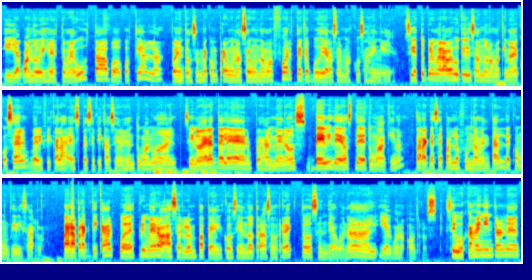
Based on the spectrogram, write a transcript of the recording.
y ya cuando dije esto me gusta, puedo costearla, pues entonces me compré una segunda más fuerte que pudiera hacer más cosas en ella. Si es tu primera vez utilizando una máquina de coser, verifica las especificaciones en tu manual. Si no eres de leer, pues al menos ve videos de tu máquina para que sepas lo fundamental de cómo utilizarla. Para practicar, puedes primero hacerlo en papel, cosiendo trazos rectos, en diagonal y algunos otros. Si buscas en internet,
